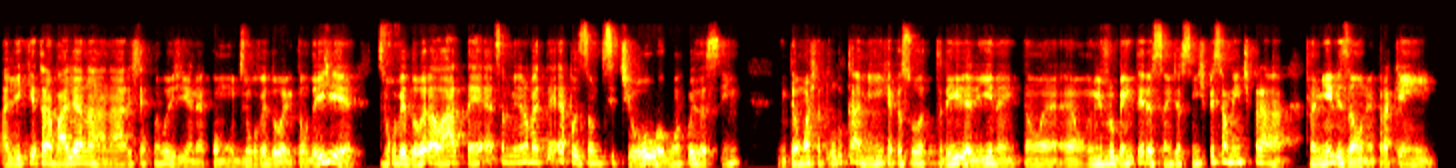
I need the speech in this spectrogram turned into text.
ali que trabalha na, na, área de tecnologia, né? Como desenvolvedor. Então desde desenvolvedora lá até, se não me engano, vai até a posição de CTO, alguma coisa assim. Então mostra todo o caminho que a pessoa trilha ali, né? Então é, é um livro bem interessante assim, especialmente para, na minha visão, né? Para quem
